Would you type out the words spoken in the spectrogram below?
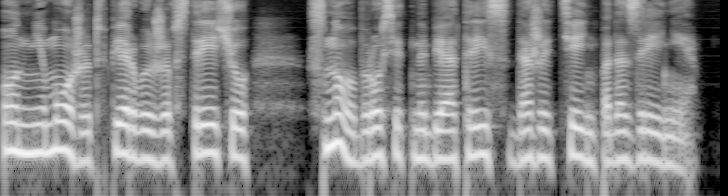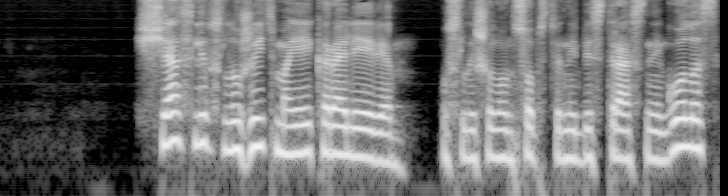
Он не может в первую же встречу снова бросить на Беатрис даже тень подозрения. «Счастлив служить моей королеве», — услышал он собственный бесстрастный голос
